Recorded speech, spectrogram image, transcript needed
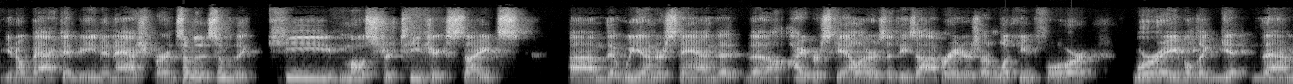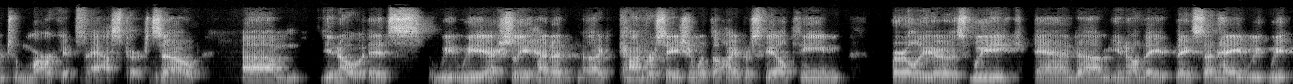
you know back to being in Ashburn, some of the, some of the key most strategic sites um, that we understand that the hyperscalers that these operators are looking for, we're able to get them to market faster. So um, you know it's we we actually had a, a, conversation with the hyperscale team earlier this week and um, you know they they said hey we, we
